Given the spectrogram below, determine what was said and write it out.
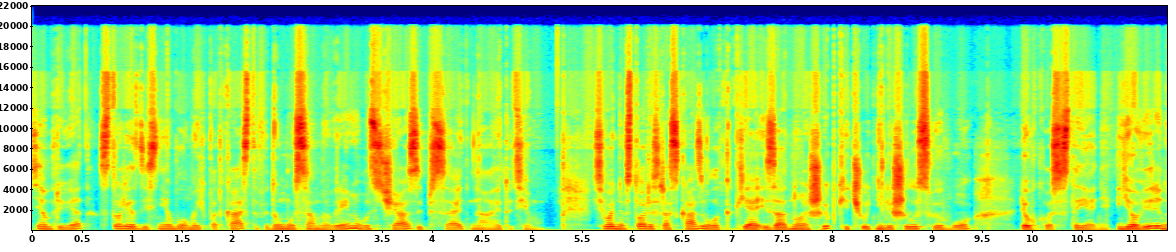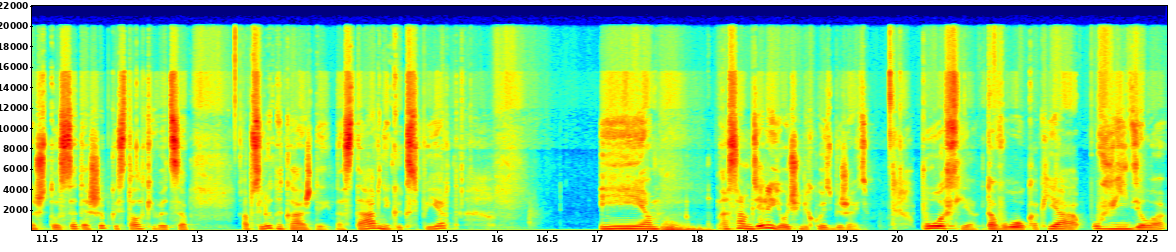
Всем привет! Сто лет здесь не было моих подкастов, и думаю, самое время вот сейчас записать на эту тему. Сегодня в сторис рассказывала, как я из-за одной ошибки чуть не лишилась своего легкого состояния. И я уверена, что с этой ошибкой сталкивается абсолютно каждый наставник, эксперт. И на самом деле ее очень легко избежать. После того, как я увидела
